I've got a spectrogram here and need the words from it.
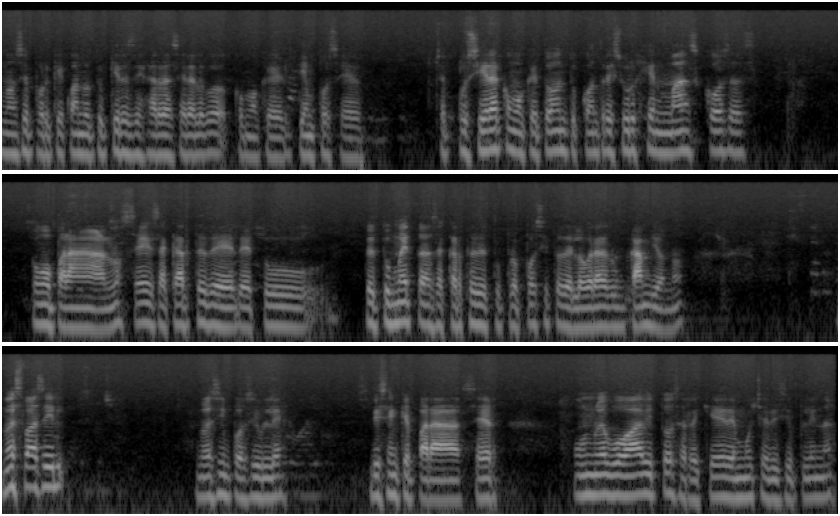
no sé por qué cuando tú quieres dejar de hacer algo, como que el tiempo se se pusiera como que todo en tu contra y surgen más cosas como para, no sé, sacarte de, tu, de tu meta, sacarte de tu propósito de lograr un cambio, ¿no? No es fácil, no es imposible. Dicen que para hacer un nuevo hábito se requiere de mucha disciplina,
